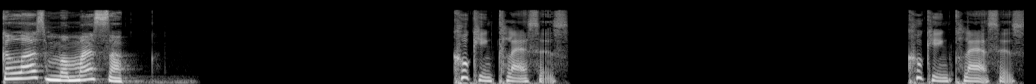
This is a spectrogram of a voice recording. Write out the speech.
kelas memasak, cooking classes, cooking classes,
